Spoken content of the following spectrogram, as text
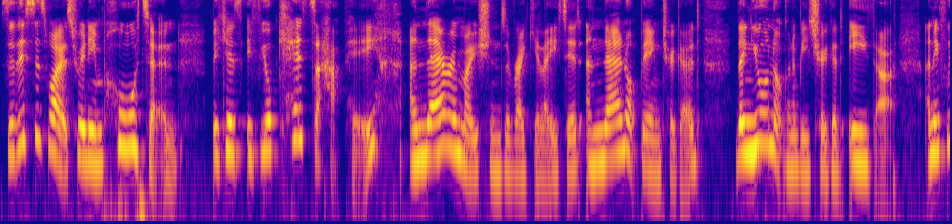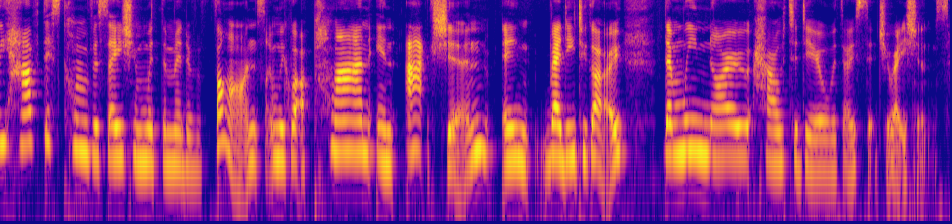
So this is why it's really important because if your kids are happy and their emotions are regulated and they're not being triggered then you're not going to be triggered either. And if we have this conversation with them in advance and we've got a plan in action in ready to go, then we know how to deal with those situations.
